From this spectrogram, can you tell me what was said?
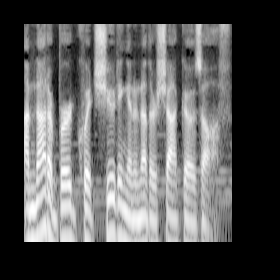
I'm not a bird quit shooting and another shot goes off.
